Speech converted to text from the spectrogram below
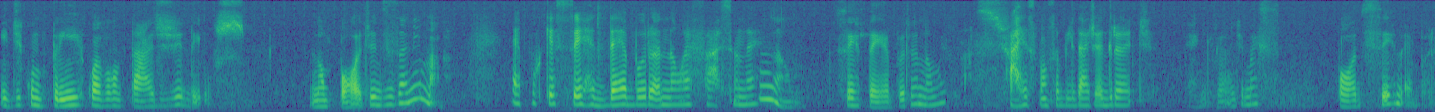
e de cumprir com a vontade de Deus. Não pode desanimar. É porque ser Débora não é fácil, né? Não, ser Débora não é fácil. A responsabilidade é grande. É grande, mas pode ser Débora.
